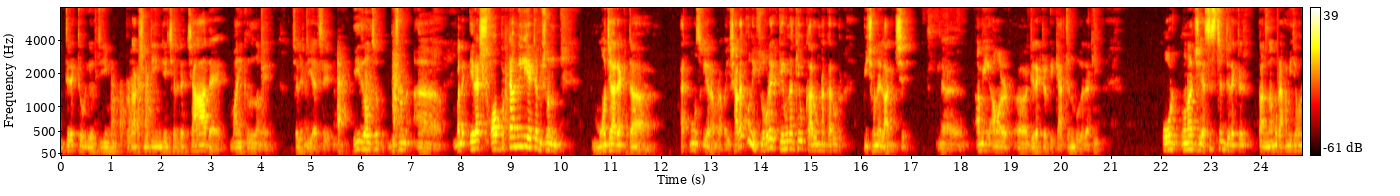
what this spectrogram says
directorial team production team যেই ছেলেটা চা দেয় মাইকেল নামে ছেলেটি আছে। হি ইজ অলসো ভীষণ মানে এরা সবটা মিলিয়ে একটা ভীষণ মজার একটা অ্যাটমসফিয়ার আমরা পাই। সারাক্ষণই ফ্লোরে কেউ না কেউ কারুর না কারুর পিছনে লাগছে। আমি আমার ডিরেক্টরকে ক্যাপ্টেন বলে রাখি ওর, ওনার যে অ্যাসিস্ট্যান্ট ডিরেক্টর তার নাম আমি যেমন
